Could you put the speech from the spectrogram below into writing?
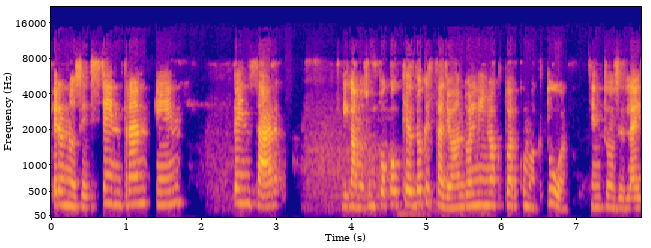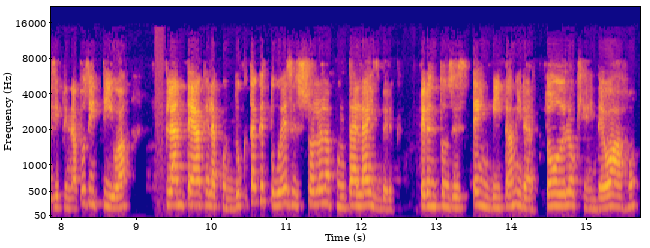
pero no se centran en pensar, digamos, un poco qué es lo que está llevando al niño a actuar como actúa. Entonces, la disciplina positiva plantea que la conducta que tú ves es solo la punta del iceberg, pero entonces te invita a mirar todo lo que hay debajo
